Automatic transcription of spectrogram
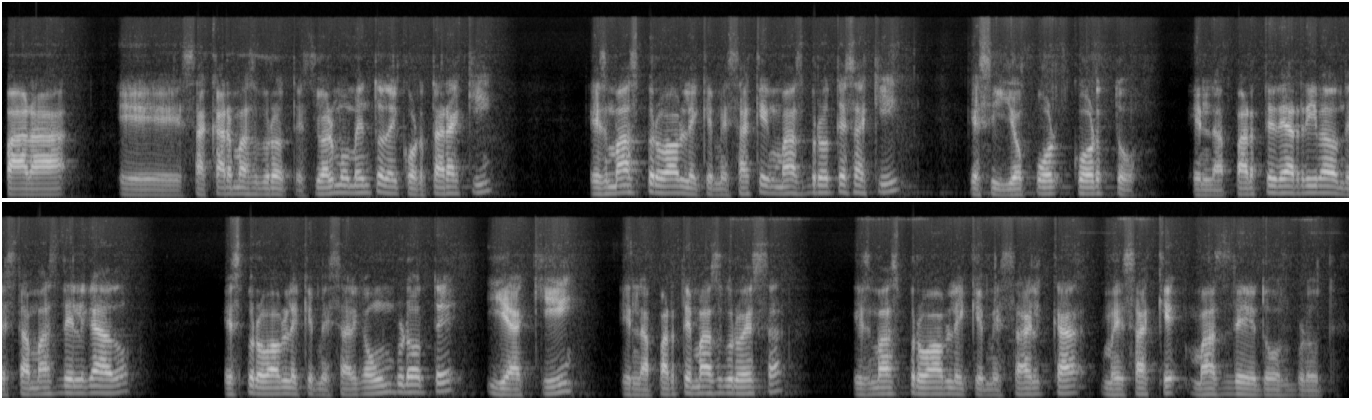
para eh, sacar más brotes. Yo al momento de cortar aquí, es más probable que me saquen más brotes aquí que si yo corto en la parte de arriba donde está más delgado, es probable que me salga un brote y aquí en la parte más gruesa es más probable que me, salga, me saque más de dos brotes.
